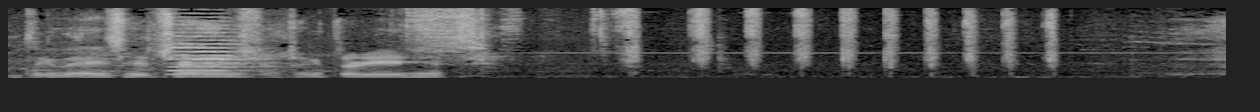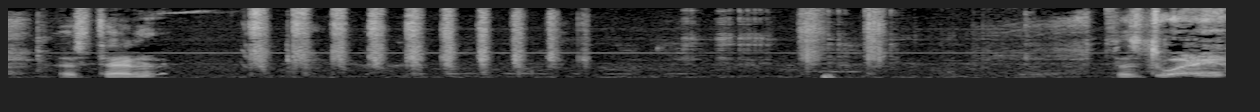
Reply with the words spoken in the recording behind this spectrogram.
I'm taking the age hit challenge. I'm taking 38 hits. That's 10. That's 20.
